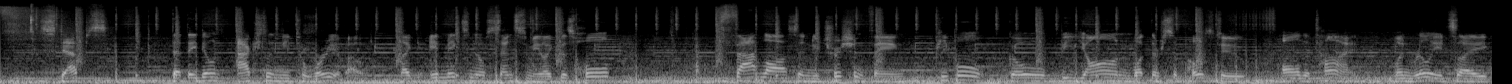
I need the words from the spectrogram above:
steps that they don't actually need to worry about, like it makes no sense to me. Like this whole fat loss and nutrition thing, people go beyond what they're supposed to all the time. When really it's like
